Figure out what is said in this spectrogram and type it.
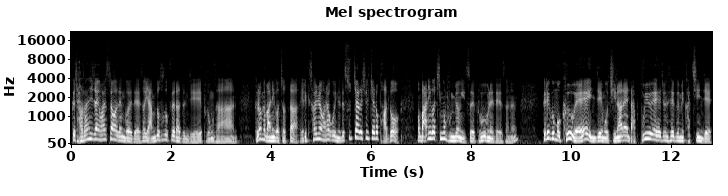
그 자산 시장이 활성화된 거에 대해서 양도소득세라든지 부동산 그런 게 많이 거쳤다. 이렇게 설명을 하고 있는데 숫자를 실제로 봐도 뭐 많이 거친 건 분명히 있어요. 그 부분에 대해서는. 그리고 뭐 그 외에 이제 뭐 지난해 납부유예 해준 세금이 같이 이제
